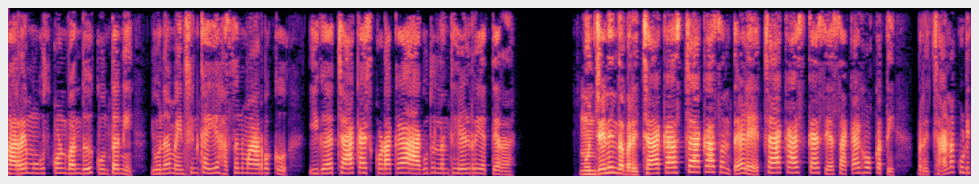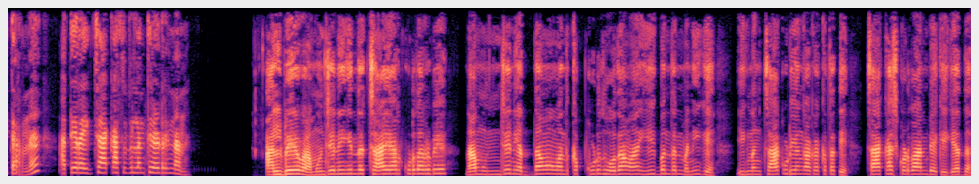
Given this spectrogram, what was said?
ಹೊರೆ ಮುಗಿಸ್ಕೊಂಡು ಬಂದು ಕುಂತನಿ. ಇವನ ಮೆಣಸಿನಕಾಯಿ ಹಸನ್ ಮಾಡ್ಬೇಕು. ಈಗ ಚಾ ಕಾಸ್ ಕೊಡಕ ಆಗುದಿಲ್ಲ ಅಂತ ಹೇಳ್ರಿ ಅತ್ಯಾರ ಮುಂಜಾನಿಂದ ಬರೀ ಚಾ ಕಾಸ್ ಚಾ ಕಾಸ್ ಅಂತ ಹೇಳಿ ಚಾ ಕಾಸ್ ಕಾಸ್ ಸಾಕಾಗಿ ಹೋಗತಿ ಬರೀ ಚಾನ ಕುಡಿತಾರನ? ಅತ್ಯಾರ ಈಗ ಚಾ ಕಾಸುದಿಲ್ಲ ಅಂತ ಹೇಳ್ರಿ ನಾನು. ಅಲ್ಬೇವ ಮುಂಜಾನೆಗಿಂದ ಚಾ ಯಾರು ಕುಡ್ದಾರ ಬೇ? ನಾ ಮುಂಜಾನೆ ಎದ್ದವ ಒಂದ್ ಕಪ್ ಕುಡ್ದು ಹೋದಾವ, ಈಗ ಬಂದನ್ ಮನಿಗೆ. ಈಗ ನಂಗೆ ಚಾ ಕುಡಿಯಂಗ ಆಕತ್ತತಿ ಚಾ ಕಾಸ್ ಕೊಡ್ಬಾ ಅನ್ಬೇಕು ಈಗ ಎದ್ದ.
